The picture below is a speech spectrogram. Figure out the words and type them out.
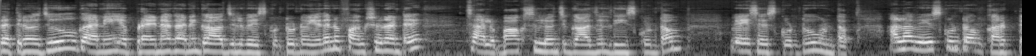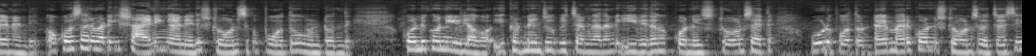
ప్రతిరోజు కానీ ఎప్పుడైనా కానీ గాజులు వేసుకుంటుంటాం ఏదైనా ఫంక్షన్ అంటే చాలు బాక్సుల్లోంచి గాజులు తీసుకుంటాం వేసేసుకుంటూ ఉంటాం. అలా వేసుకుంటాం కరెక్టేనండి. ఒక్కోసారి వాటికి షైనింగ్ అనేది స్టోన్స్కి పోతూ ఉంటుంది. కొన్ని కొన్ని ఇలాగో ఇక్కడ నేను చూపించాను కదండి ఈ విధంగా కొన్ని స్టోన్స్ అయితే ఊడిపోతుంటాయి. మరికొన్ని స్టోన్స్ వచ్చేసి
